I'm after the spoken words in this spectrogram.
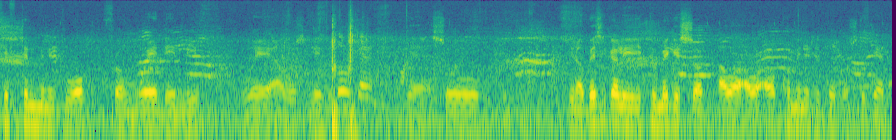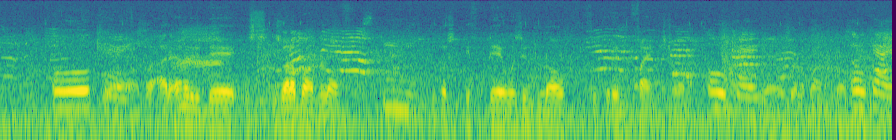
15 minute walk from where they live, where I was living. Okay. Yeah, so, you know, basically to make it short, our, our, our community brought us together. Okay. Yeah, but at the end of the day, it's, it's all about love. Mm. because if there wasn't love, we couldn't find each other. Okay. Yeah, it's all about love. Okay.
